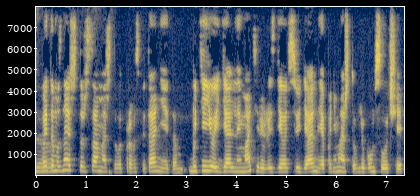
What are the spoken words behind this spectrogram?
Да. Поэтому, знаешь, то же самое, что вот про воспитание, там, быть ее идеальной матерью или сделать все идеально, я понимаю, что в любом случае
